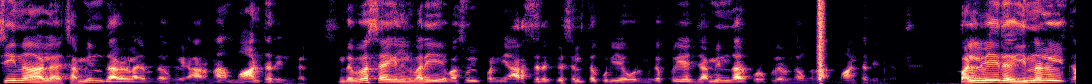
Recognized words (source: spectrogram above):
சீனாவில் ஜமீன்தார்களாக இருந்தவங்க யாருன்னா மாண்டரின்கள். இந்த விவசாயிகளின் வரியை வசூல் பண்ணி அரசருக்கு செலுத்தக்கூடிய ஒரு மிகப்பெரிய ஜமீன்தார் பொறுப்பில் இருந்தவங்க தான் மாண்டரின்கள் பல்வேறு இன்னல்களுக்கு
